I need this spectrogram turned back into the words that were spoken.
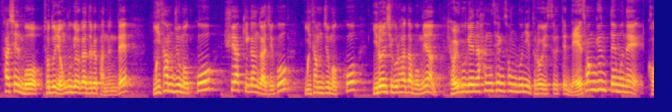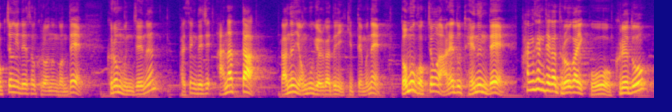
사실 뭐 저도 연구 결과들을 봤는데 2, 3주 먹고 휴약 기간 가지고 2, 3주 먹고 이런 식으로 하다 보면 결국에는 항생 성분이 들어있을 때 내성균 때문에 걱정이 돼서 그러는 건데 그런 문제는 발생되지 않았다라는 연구 결과들이 있기 때문에 너무 걱정을 안 해도 되는데 항생제가 들어가 있고 그래도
